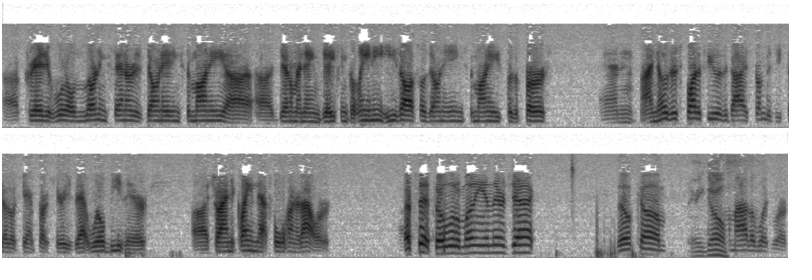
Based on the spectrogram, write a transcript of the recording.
uh, Creative World Learning Center is donating some money. Uh, a gentleman named Jason Galini, he's also donating some money for the purse. And I know there's quite a few of the guys from the DeSoto Champ Car Series that will be there, uh, trying to claim that 400 hours. That's it. Throw a little money in there, Jack. They'll come. There you go. Come out of the woodwork.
